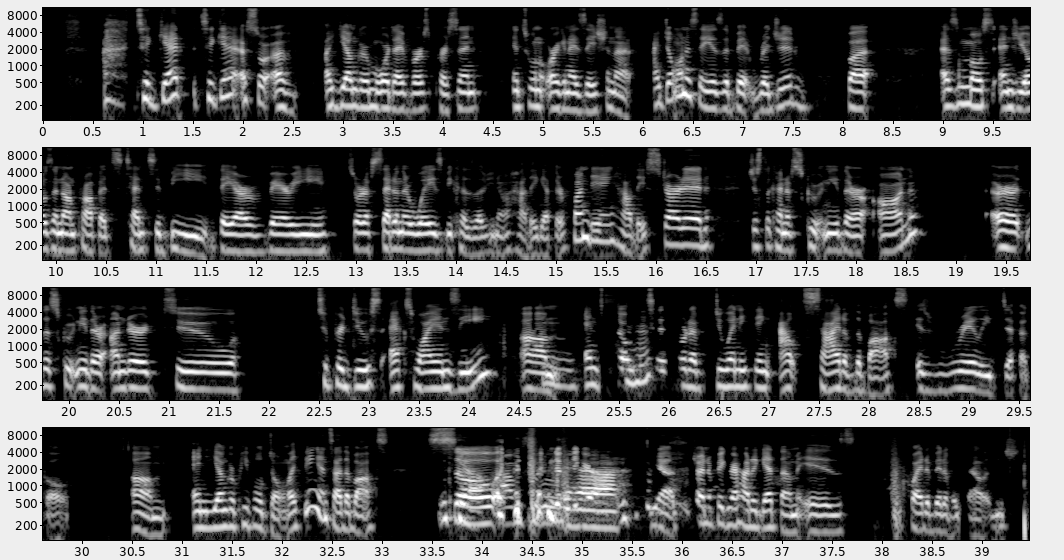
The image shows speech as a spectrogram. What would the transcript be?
to get to get a sort of a younger more diverse person into an organization that i don't want to say is a bit rigid but as most ngos and nonprofits tend to be they are very sort of set in their ways because of you know how they get their funding how they started just the kind of scrutiny they're on or the scrutiny they're under to to produce X, Y, and Z. Um, Mm. And so Mhm. to sort of do anything outside of the box is really difficult. Um, and younger people don't like being inside the box. So Yeah, trying to figure Yeah. out, yeah, trying to figure out how to get them is quite a bit of a challenge.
